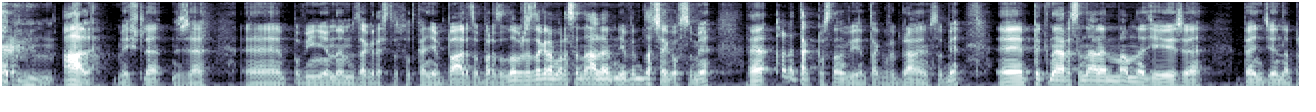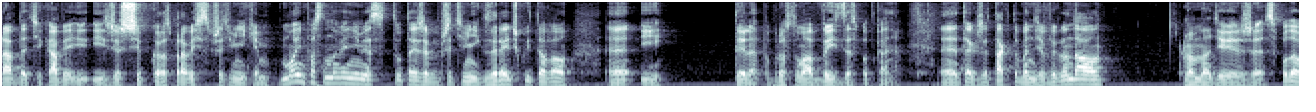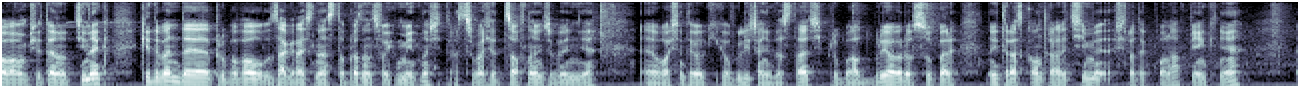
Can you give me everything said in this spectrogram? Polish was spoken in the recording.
ale myślę, że e, powinienem zagrać to spotkanie bardzo, bardzo dobrze. Zagram Arsenalem, nie wiem dlaczego w sumie, e, ale tak postanowiłem, tak wybrałem sobie. E, pyknę Arsenalem, mam nadzieję, że będzie naprawdę ciekawie i, i że szybko rozprawię się z przeciwnikiem. Moim postanowieniem jest tutaj, żeby przeciwnik zrage quitował e, i tyle. Po prostu ma wyjść ze spotkania. E, także tak to będzie wyglądało. Mam nadzieję, że spodobał Wam się ten odcinek, kiedy będę próbował zagrać na 100% swoich umiejętności. Teraz trzeba się cofnąć, żeby nie właśnie tego kick of glitcha nie dostać. Próba odbrojoru, super. No i teraz kontra, lecimy, środek pola, pięknie.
